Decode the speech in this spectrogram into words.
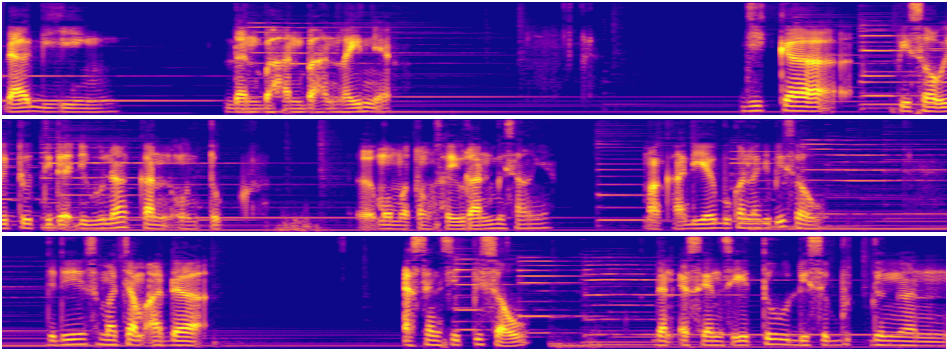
daging, dan bahan-bahan lainnya. Jika pisau itu tidak digunakan untuk e, memotong sayuran misalnya, maka dia bukan lagi pisau. Jadi semacam ada esensi pisau dan esensi itu disebut dengan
